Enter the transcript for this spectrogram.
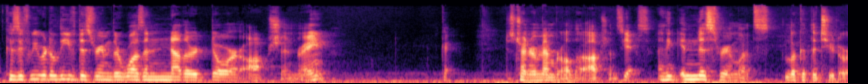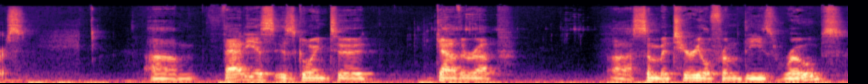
Because if we were to leave this room, there was another door option, right? Okay. Just trying to remember all the options. Yes, I think in this room, let's look at the two doors. Um, Thaddeus is going to gather up uh, some material from these robes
